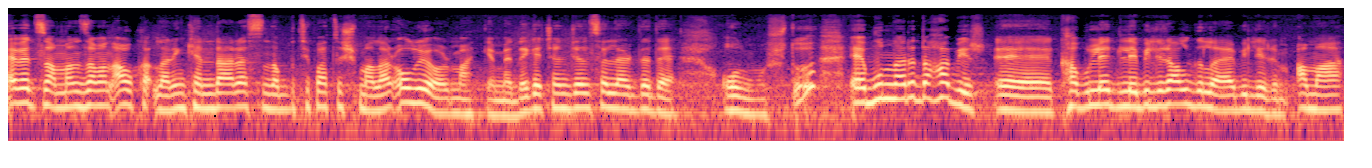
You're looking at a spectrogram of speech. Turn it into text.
evet zaman zaman avukatların kendi arasında bu tip atışmalar oluyor mahkemede. Geçen celselerde de olmuştu. E, bunları daha bir e, kabul edilebilir algılayabilirim. Ama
